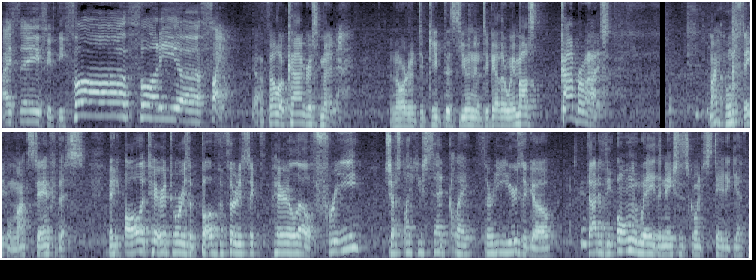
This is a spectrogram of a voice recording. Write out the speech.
I say 54, 40, uh, fight. My fellow congressmen, in order to keep this union together, we must compromise. My home state will not stand for this. Make all the territories above the 36th parallel free, just like you said, Clay, 30 years ago. That is the only way the nation is going to stay together.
